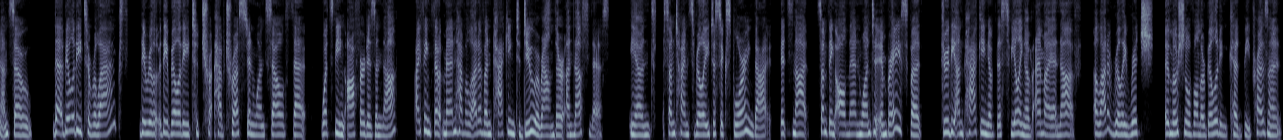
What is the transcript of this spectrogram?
And so the ability to relax, the, re- the ability to tr- have trust in oneself that what's being offered is enough. I think that men have a lot of unpacking to do around their enoughness and sometimes really just exploring that. It's not something all men want to embrace, but through the unpacking of this feeling of, am I enough? a lot of really rich emotional vulnerability could be present,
